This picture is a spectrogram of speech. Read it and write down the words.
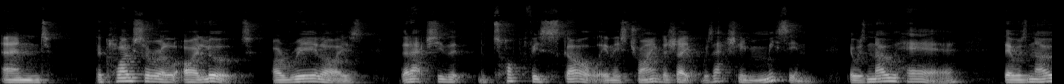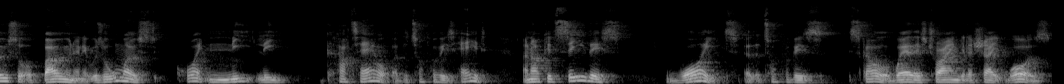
and the closer I looked, I realised that actually the, the top of his skull in this triangular shape was actually missing. There was no hair, there was no sort of bone, and it was almost quite neatly cut out at the top of his head. And I could see this white at the top of his skull where this triangular shape was.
